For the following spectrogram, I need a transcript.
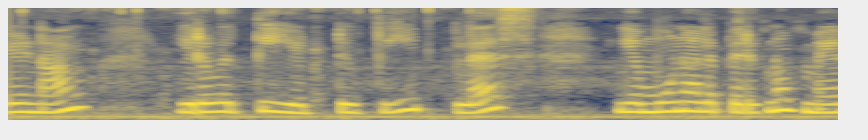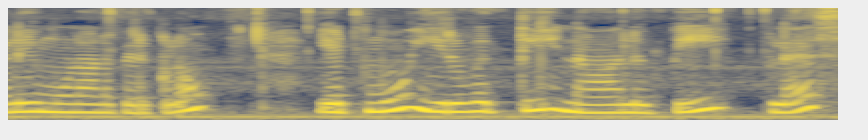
ஏழாம் இருபத்தி எட்டு பி ப்ளஸ் இங்கே மூணால் பெருக்கணும். மேலேயும் மூணால் பெருக்கணும் எட்மூ இருபத்தி நாலு பி ப்ளஸ்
